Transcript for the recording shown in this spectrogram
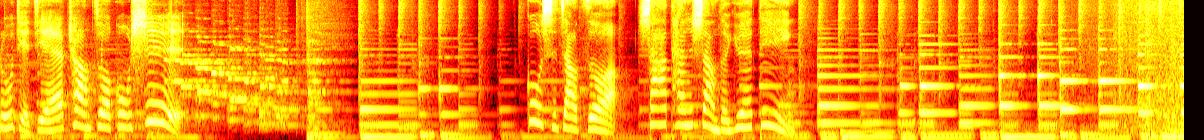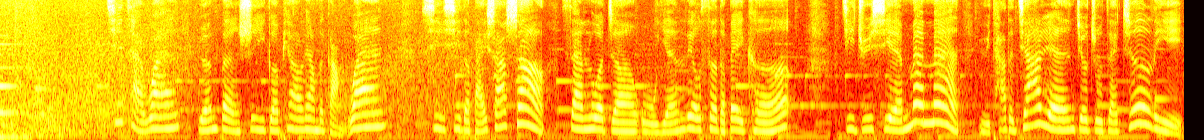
如姐姐创作故事。故事叫做《沙滩上的约定》。七彩湾原本是一个漂亮的港湾，细细的白沙上散落着五颜六色的贝壳。寄居蟹慢慢与他的家人就住在这里。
